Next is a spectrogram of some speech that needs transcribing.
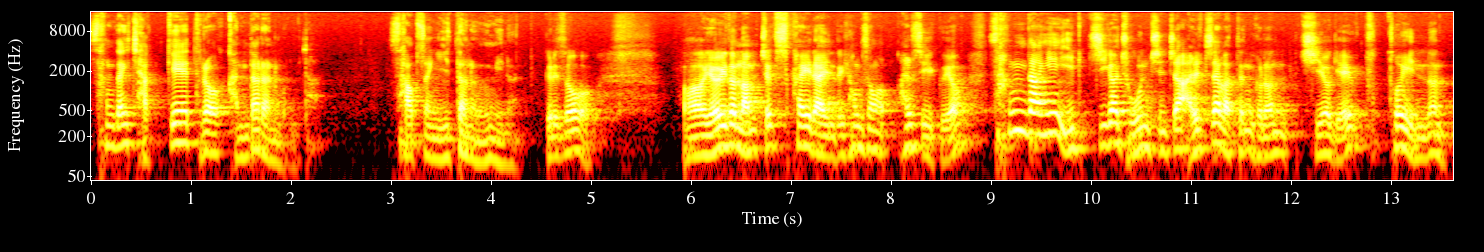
상당히 작게 들어간다라는 겁니다. 사업성이 있다는 의미는. 그래서 어, 여의도 남측 스카이라인도 형성할 수 있고요. 상당히 입지가 좋은 진짜 알짜 같은 그런 지역에 붙어 있는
